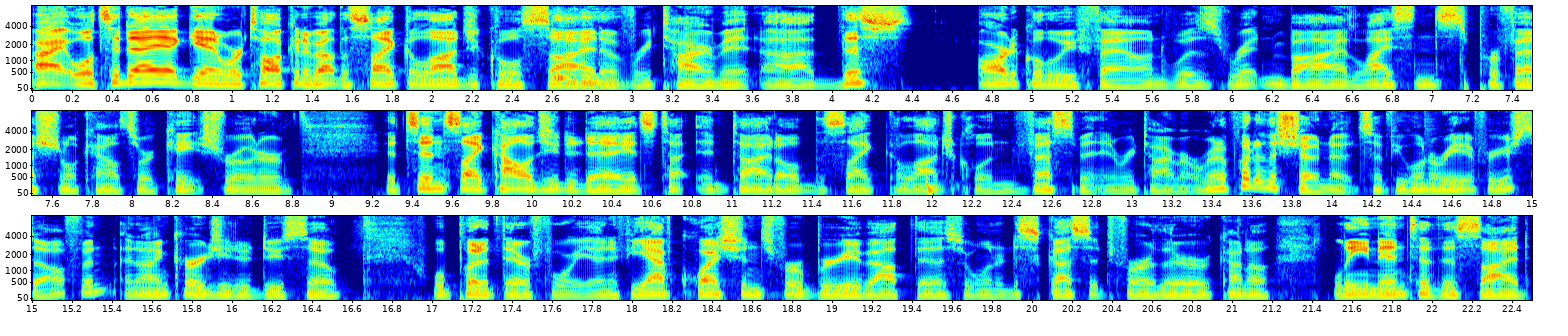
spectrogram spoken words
right. Well, today again, we're talking about the psychological side of retirement. Uh, this article that we found was written by licensed professional counselor Kate Schroeder. It's in Psychology Today. It's t- entitled The Psychological Investment in Retirement. We're going to put it in the show notes. So if you want to read it for yourself, and, and I encourage you to do so, we'll put it there for you. And if you have questions for Bree about this or want to discuss it further, kind of lean into this side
